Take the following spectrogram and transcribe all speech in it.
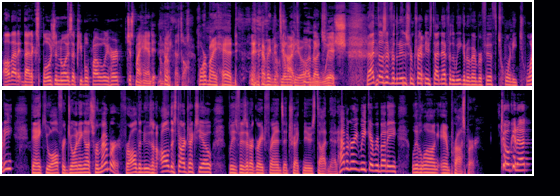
All that that explosion noise that people probably heard, just my hand hitting the mic. That's all. or my head and having to oh, deal God, with you. Not wish. Sure. That does it for the news from TrekNews.net for the week of November 5th, 2020. Thank you all for joining us. Remember, for all the news on all the Star Trek show, please visit our great friends at TrekNews.net. Have a great week, everybody. Live long and prosper. Coconut.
